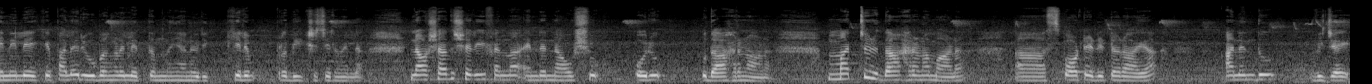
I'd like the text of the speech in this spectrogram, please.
എന്നിലേക്ക് പല രൂപങ്ങളിൽ എത്തുമെന്ന് ഞാൻ ഒരിക്കലും പ്രതീക്ഷിച്ചിരുന്നില്ല. നൗഷാദ് ഷെരീഫ് എന്ന എന്റെ നൗഷു ഒരു ഉദാഹരണമാണ്. മറ്റൊരു ഉദാഹരണമാണ് സ്പോട്ട് എഡിറ്ററായ അനന്തു വിജയ്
